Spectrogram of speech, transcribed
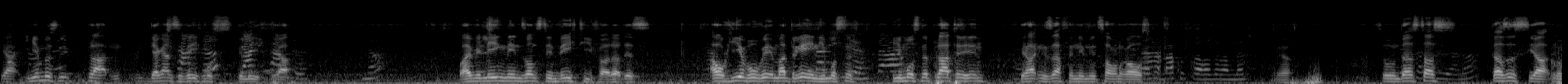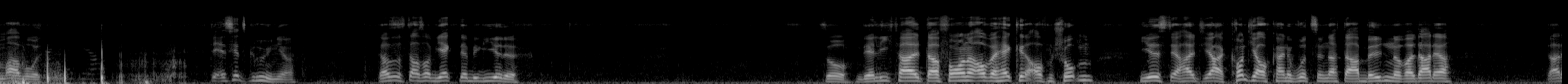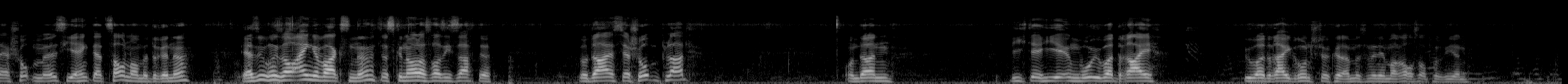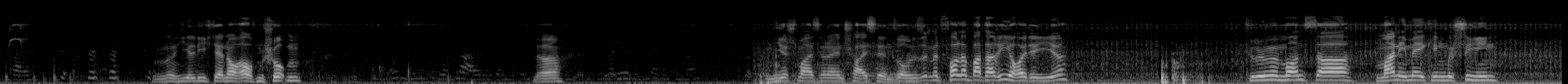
Ja, hier müssen die Platten, der ganze Weg muss gelegt, ja. Weil wir legen den sonst den Weg tiefer. Das ist auch hier, wo wir immer drehen. Hier muss eine, hier muss eine Platte hin. Wir hatten gesagt, wir nehmen den Zaun raus. Ja. So, und das, das, das ist ja normal wohl. Der ist jetzt grün, ja. Das ist das Objekt der Begierde. So, der liegt halt da vorne auf der Hecke, auf dem Schuppen. Hier ist der halt, ja, konnte ja auch keine Wurzeln nach da bilden, ne, weil da der, da der Schuppen ist. Hier hängt der Zaun noch mit drin. Ne? Der ist übrigens auch eingewachsen, ne? Das ist genau das, was ich sagte. So, da ist der Schuppen platt. Und dann liegt der hier irgendwo über drei, über drei Grundstücke. Da müssen wir den mal rausoperieren. Ne, hier liegt er noch auf dem Schuppen. Da. Und hier schmeißen wir den Scheiß hin. So, wir sind mit voller Batterie heute hier. Krümel Monster, Money Making Machine,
